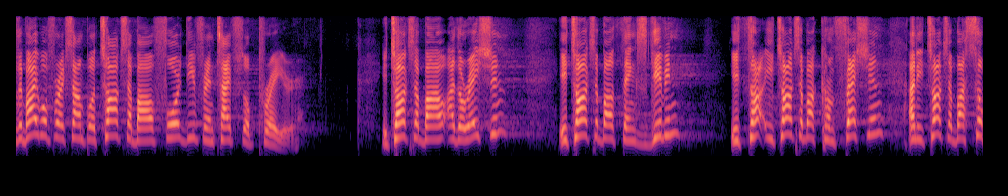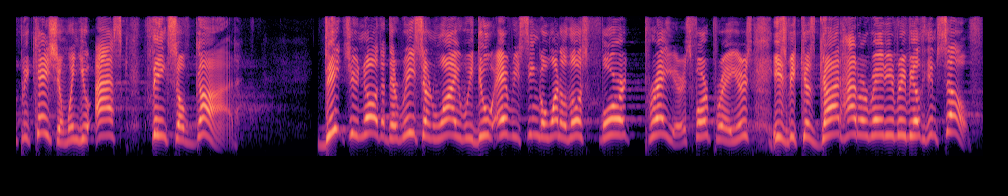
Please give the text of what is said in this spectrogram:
the Bible, for example, talks about four different types of prayer. It talks about adoration, it talks about thanksgiving, it, th- it talks about confession, and it talks about supplication when you ask things of God. Did you know that the reason why we do every single one of those four prayers, four prayers, is because God had already revealed Himself?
